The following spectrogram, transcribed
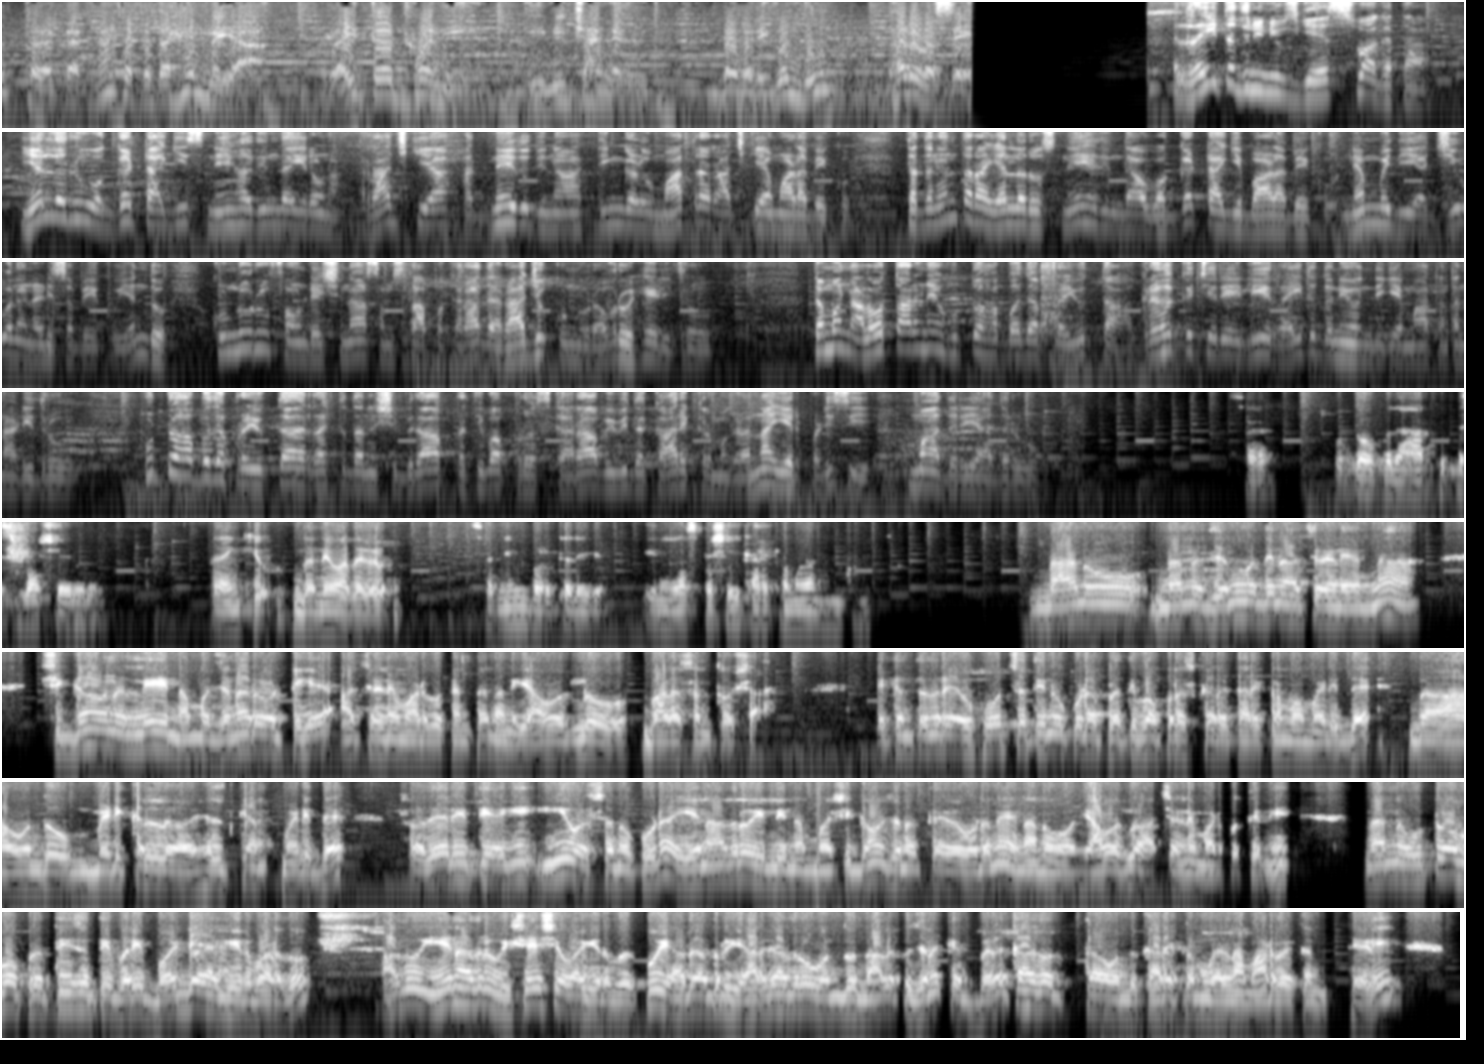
ಉತ್ತರ ಕರ್ನಾಟಕದ ಹೆಮ್ಮೆಯ ರೈತ ಧ್ವನಿ ಟಿವಿ ಚಾನೆಲ್, ಬೆವರಿಗೊಂದು ಭರವಸೆ. ರೈತ ಧ್ವನಿ ನ್ಯೂಸ್ಗೆ ಸ್ವಾಗತ. ಎಲ್ಲರೂ ಒಗ್ಗಟ್ಟಾಗಿ ಸ್ನೇಹದಿಂದ ಇರೋಣ. ರಾಜಕೀಯ ಹದಿನೈದು ದಿನ, ತಿಂಗಳು ಮಾತ್ರ ರಾಜಕೀಯ ಮಾಡಬೇಕು. ತದನಂತರ ಎಲ್ಲರೂ ಸ್ನೇಹದಿಂದ ಒಗ್ಗಟ್ಟಾಗಿ ಬಾಳಬೇಕು, ನೆಮ್ಮದಿಯ ಜೀವನ ನಡೆಸಬೇಕು ಎಂದು ಕುಣ್ಣೂರು ಫೌಂಡೇಶನ್ನ ಸಂಸ್ಥಾಪಕರಾದ ರಾಜು ಕುನ್ನೂರು ಅವರು ಹೇಳಿದರು. ತಮ್ಮ ನಲವತ್ತಾರನೇ ಹುಟ್ಟುಹಬ್ಬದ ಪ್ರಯುಕ್ತ ಗೃಹ ಕಚೇರಿಯಲ್ಲಿ ರೈತ ಧ್ವನಿಯೊಂದಿಗೆ ಮಾತನಾಡಿದರು. ಹುಟ್ಟುಹಬ್ಬದ ಪ್ರಯುಕ್ತ ರಕ್ತದಾನ ಶಿಬಿರ ಪ್ರತಿಭಾ ಪುರಸ್ಕಾರ ವಿವಿಧ ಕಾರ್ಯಕ್ರಮಗಳನ್ನು ಏರ್ಪಡಿಸಿ ಮಾದರಿಯಾದರು. ಸರ್ ಹುಟ್ಟುಹಬ್ಬದ ಆರ್ಥಿಕ ಶುಭಾಶಯಗಳು. ಥ್ಯಾಂಕ್ ಯು ಧನ್ಯವಾದಗಳು. ಸರ್ ನಿಮ್ಮ ಬರ್ತ್ಡೇಗೆ ಏನೆಲ್ಲ ಸ್ಪೆಷಲ್ ಕಾರ್ಯಕ್ರಮಗಳನ್ನು ಅನ್ಕೊಂಡು ನಾನು ನನ್ನ ಜನ್ಮದಿನ ದಿನಾಚರಣೆಯನ್ನ ಶಿಗ್ಗಾಂವ್ನಲ್ಲಿ ನಮ್ಮ ಜನರ ಒಟ್ಟಿಗೆ ಆಚರಣೆ ಮಾಡ್ಬೇಕಂತ ನನಗೆ ಯಾವಾಗ್ಲೂ ಬಹಳ ಸಂತೋಷ. ಯಾಕಂತಂದ್ರೆ ಹೋದ್ ಸತಿನೂ ಕೂಡ ಪ್ರತಿಭಾ ಪುರಸ್ಕಾರ ಕಾರ್ಯಕ್ರಮ ಮಾಡಿದ್ದೆ ಒಂದು ಮೆಡಿಕಲ್ ಹೆಲ್ತ್ ಕ್ಯಾಂಪ್ ಮಾಡಿದ್ದೆ. ಸೊ ಅದೇ ರೀತಿಯಾಗಿ ಈ ವರ್ಷನೂ ಕೂಡ ಏನಾದ್ರೂ ಇಲ್ಲಿ ನಮ್ಮ ಶಿಗ್ಗಾಂವ್ ಜನತೆ ಒಡನೆ ನಾನು ಯಾವಾಗ್ಲೂ ಆಚರಣೆ ಮಾಡ್ಕೋತೀನಿ. ನನ್ನ ಹುಟ್ಟುಹಬ್ಬ ಪ್ರತಿ ಸತಿ ಬರೀ ಬರ್ಡೇ ಆಗಿರಬಾರ್ದು. ಅದು ಏನಾದ್ರೂ ವಿಶೇಷವಾಗಿರ್ಬೇಕು, ಯಾವ್ದಾದ್ರು ಯಾರಿಗಾದ್ರೂ ಒಂದು ನಾಲ್ಕು ಜನಕ್ಕೆ ಬೆಳಕಾಗುತ್ತ ಒಂದು ಕಾರ್ಯಕ್ರಮಗಳನ್ನ ಮಾಡ್ಬೇಕಂತ ಹೇಳಿ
